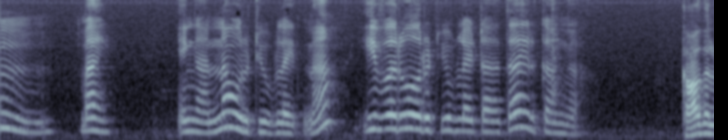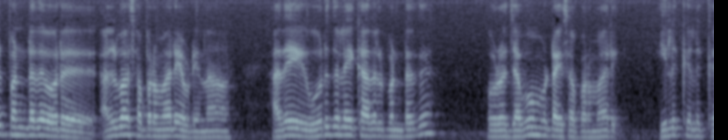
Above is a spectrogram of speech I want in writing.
ம் பாய் எங்கள் அண்ணா ஒரு டியூப் லைட்னா இவரும் ஒரு டியூப் லைட்டாக தான் இருக்காங்க. காதல் பண்ணுறது ஒரு அல்வா சாப்பிட்ற மாதிரி அப்படின்னா அதே ஒரு தலை காதல் பண்ணுறது ஒரு ஜவ்வு மிட்டாய் சாப்பிட்ற மாதிரி இழுக்க இழுக்க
